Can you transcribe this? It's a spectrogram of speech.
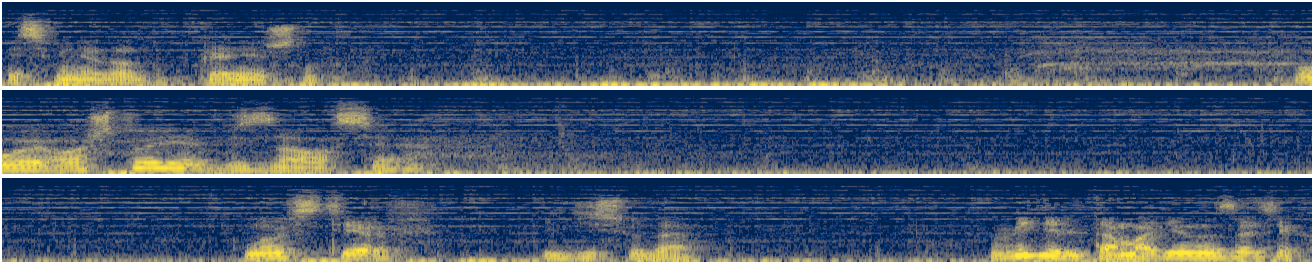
Если мне дадут, конечно. Ой, во что я ввязался, а? Ну, стервь, иди сюда. Видели, там один из этих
